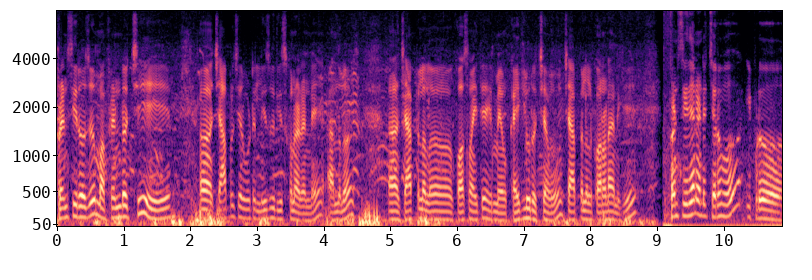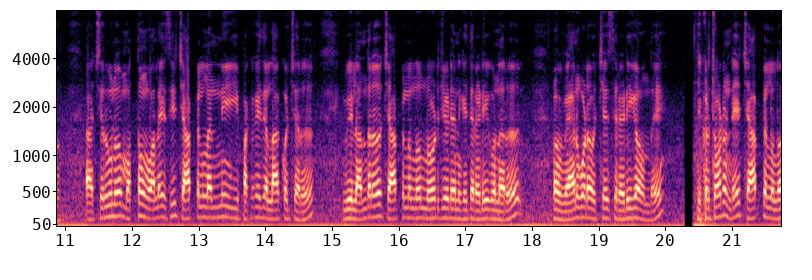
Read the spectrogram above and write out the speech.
ఫ్రెండ్స్ ఈరోజు మా ఫ్రెండ్ వచ్చి చేపల చెరువు ఒకటి లీజుకు తీసుకున్నాడండి. అందులో చేపపిల్లల కోసం అయితే మేము కైకలూరు వచ్చాము చేపపిల్లలు కొనడానికి. ఫ్రెండ్స్ ఇదేనండి చెరువు. ఇప్పుడు ఆ చెరువులో మొత్తం వలేసి చేపపిల్లలన్నీ ఈ పక్కకైతే లాక్కొచ్చారు. వీళ్ళందరూ చేపపిల్లలు లోడ్ చేయడానికి అయితే రెడీగా ఉన్నారు. వ్యాన్ కూడా వచ్చేసి రెడీగా ఉంది. ఇక్కడ చూడండి చేప పిల్లలు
